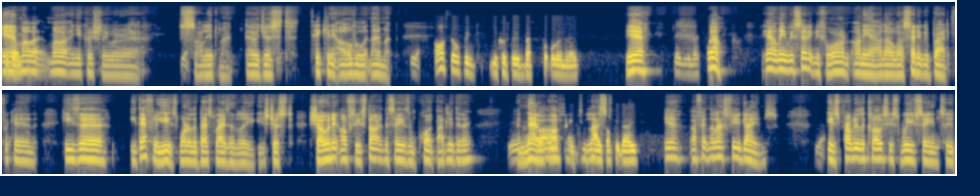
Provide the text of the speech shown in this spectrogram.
Yeah. Mowatt, Mowatt and Yokuslu were uh, Yeah. solid, man. They were just ticking it over, weren't they, man? Yeah, I still think you could do the best footballer in the league. Yeah. Genuinely. Well, yeah, I mean, we've said it before on, on here. I know I said it with Brad. Freaking, he's uh he definitely is one of the best players in the league. It's just showing it. Obviously, he started the season quite badly, didn't Yeah, And now well, I think last- plays off it Yeah, I think the last few games Yeah. is probably the closest we've seen to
